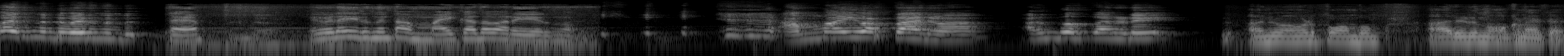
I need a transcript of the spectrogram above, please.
വരുന്നുണ്ട്. വരുന്നുണ്ട് ഇവിടെ ഇരുന്നിട്ട് അമ്മായി കഥ പറയായിരുന്നു? അമ്മായി വർത്താനോ അതെന്ത് വർത്താനടേ? അനു അങ്ങോട്ട് പോകുമ്പം ആരും നോക്കണേക്കെ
